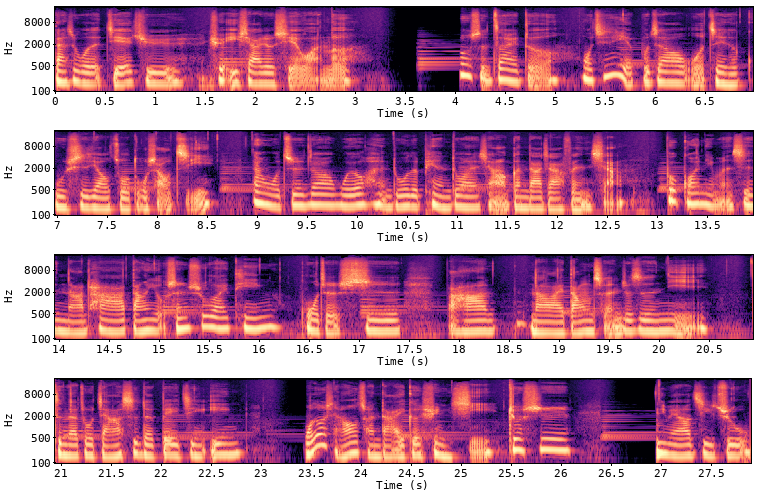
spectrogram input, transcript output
但是我的结局却一下就写完了。说实在的，我其实也不知道我这个故事要做多少集，但我知道我有很多的片段想要跟大家分享。不管你们是拿它当有声书来听，或者是。把它拿来当成就是你正在做家事的背景音，我都想要传达一个讯息，就是你们要记住，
